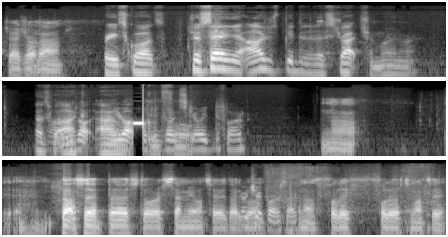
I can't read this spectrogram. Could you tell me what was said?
Joe, drop down. Three squads. Just saying, yeah, I'll just be the distraction, won't I? That's what Oh, I you got, I you got would fucking gun for. skill, you'd be fine. No. Yeah, that's a burst or a semi-auto that Go go check for a on, sec. and that's fully, fully automatic.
